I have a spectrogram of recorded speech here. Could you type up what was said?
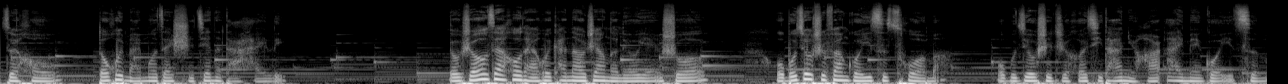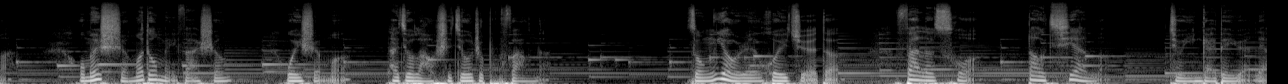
最后都会埋没在时间的大海里。有时候在后台会看到这样的留言说：“我不就是犯过一次错吗？我不就是只和其他女孩暧昧过一次吗？我们什么都没发生，为什么他就老是揪着不放呢？”总有人会觉得，犯了错，道歉了。就应该被原谅，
